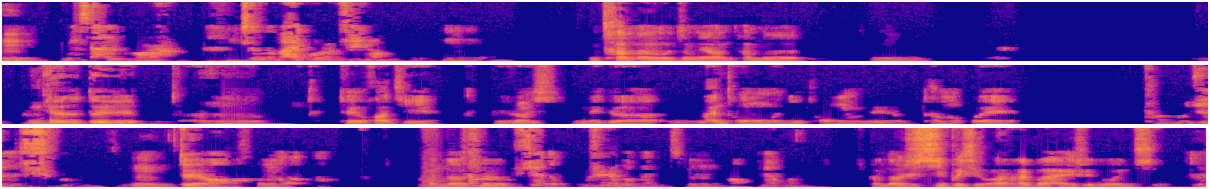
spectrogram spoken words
嗯因为三里屯儿真的外国人非常多。嗯，他们怎么样？他们嗯，你觉得对于嗯这个话题，比如说那个男同和女同那个，他们会他们不觉得这是个问题，嗯对啊哦嗯，反倒他是们觉得不是个问题，嗯，哦，没有问题。反倒是喜不喜欢、爱不爱是个问题，对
